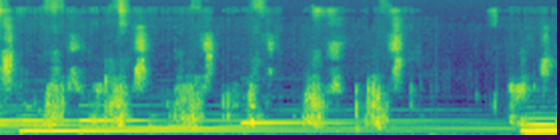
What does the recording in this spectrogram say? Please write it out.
Thank you.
